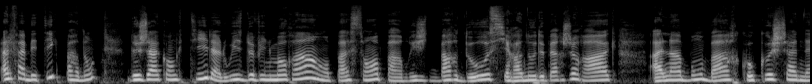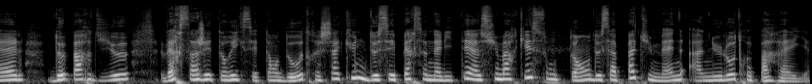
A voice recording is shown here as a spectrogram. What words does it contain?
alphabétique pardon, de Jacques Anquetil à Louise de Villemorin, en passant par Brigitte Bardot, Cyrano de Bergerac, Alain Bombard, Coco Chanel, Depardieu, Vercingétorix et tant d'autres. Chacune de ces personnalités a su marquer son temps de sa patte humaine à nul autre pareil.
